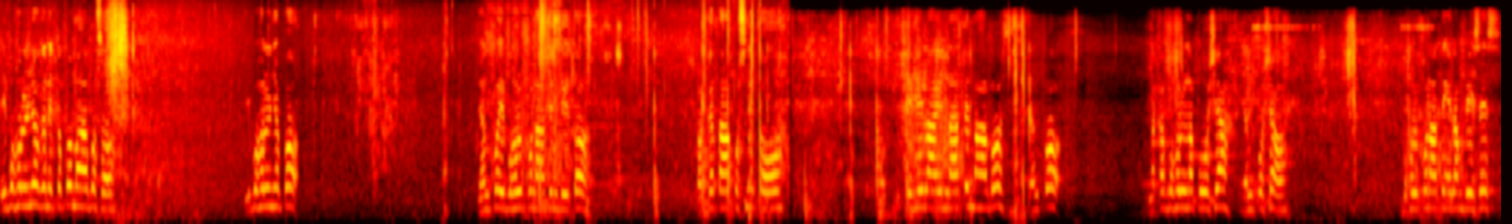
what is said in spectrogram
ibuhol nyo ganito po mga boss oh. Ibuhol nyo po. Yan po, ibuhol po natin dito. Pagkatapos nito, ihilayin natin mga boss. Yan po. Nakabuhol na po siya. Yan po siya oh. Buhol po natin ilang beses.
